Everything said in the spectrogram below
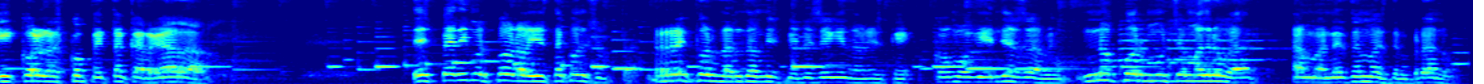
y con la escopeta cargada. Despedimos por hoy esta consulta, recordando a mis fieles seguidores que, como bien ya saben, no por mucho madrugar, amanece más temprano.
